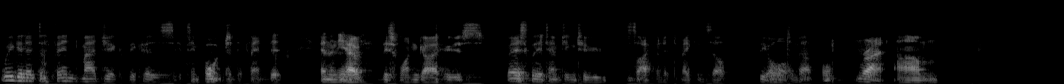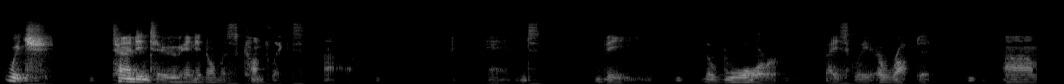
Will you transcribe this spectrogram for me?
we're going to defend magic because it's important to defend it and then you have this one guy who's basically attempting to siphon it to make himself the ultimate. Right. Um, which turned into an enormous conflict, uh, and the the war basically erupted, um,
